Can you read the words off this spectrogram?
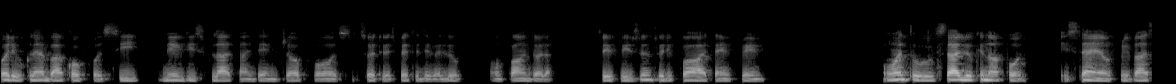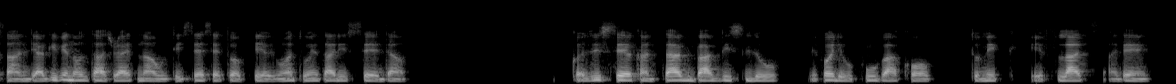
before they climb back up for C make this flat and then drop for us. So to expect to develop on pound dollar. So if we zoom to the 4 hour time frame we want to start looking out for a sign of reversal and they are giving us that right now with the sell setup here. We want to enter this sell down because this sell can tag back this low before they will pull back up to make a flat and then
